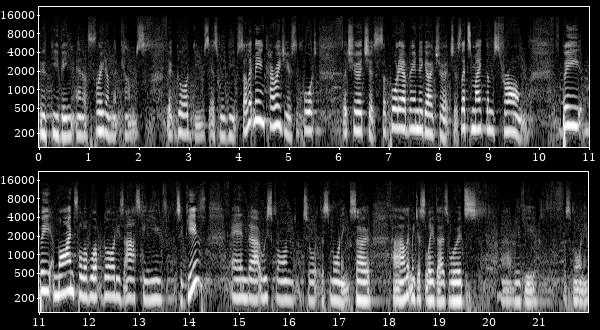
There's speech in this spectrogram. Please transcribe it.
with giving and a freedom that comes, that God gives as we give. So let me encourage you support the churches, support our Bendigo churches. Let's make them strong. Be, be mindful of what God is asking you to give and uh, respond to it this morning. So uh, let me just leave those words uh, with you this morning.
